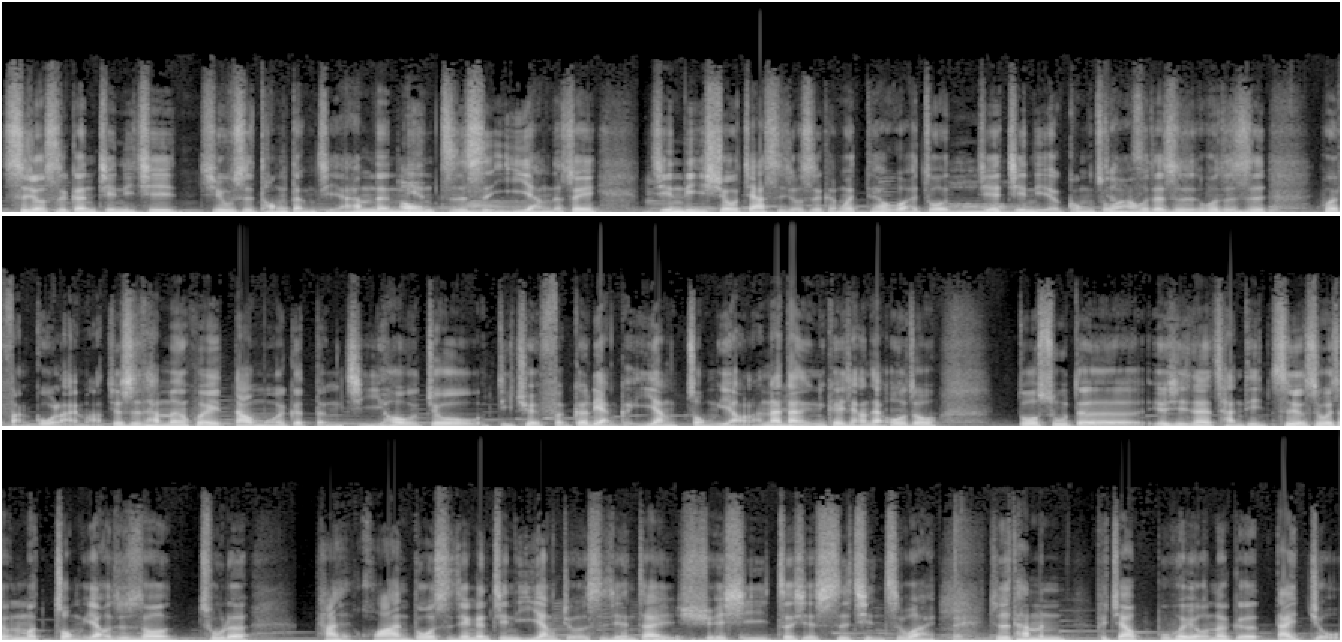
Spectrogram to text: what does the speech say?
侍酒师跟经理其实几乎是同等级啊，他们的年资是一样的，所以经理休假，侍酒师可能会跳过来做接经理的工作啊，或者是或者是会反过来嘛，就是他们会到某一个等级以后，就的确分，跟两个一样重要了。那当然你可以想象，在欧洲，多数的，尤其是在餐厅，侍酒师为什么那么重要？就是说，除了他花很多时间跟经理一样久的时间在学习这些事情之外，对，就是他们比较不会有那个带酒。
